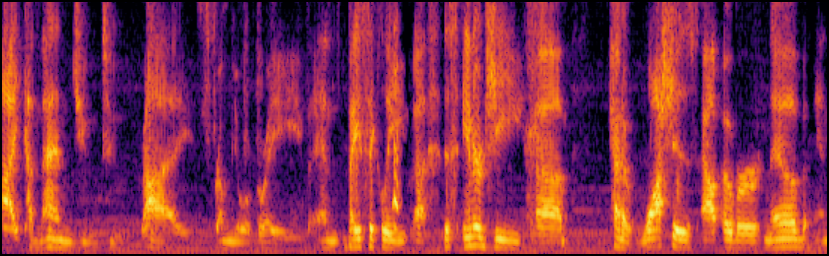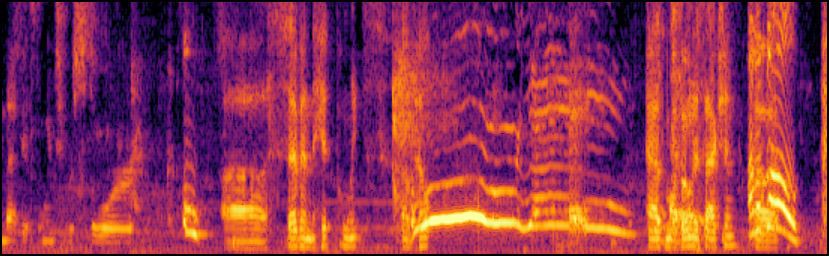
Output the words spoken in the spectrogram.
"I command you to rise from your grave," and basically uh, this energy. Um, kind of washes out over Neb, and that is going to restore Oh. uh, seven hit points of health Ooh, yay! as my bonus action. I'm a Uh.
